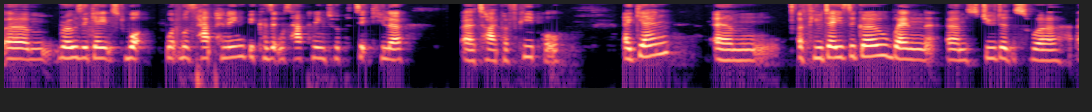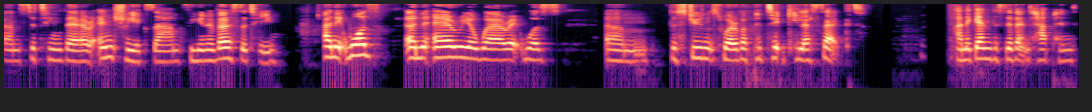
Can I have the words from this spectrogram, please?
um, rose against what what was happening because it was happening to a particular uh, type of people. Again, um, a few days ago, when um, students were sitting their entry exam for university, and it was an area where it was the students were of a particular sect and again, this event happened.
